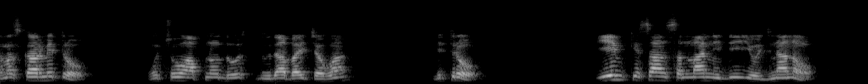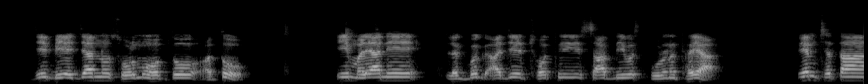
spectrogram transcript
નમસ્કાર મિત્રો. હું છું આપનો દોસ્ત દુદાભાઈ ચૌહાણ. મિત્રો, પીએમ કિસાન સન્માન નિધિ યોજનાનો જે બે હજારનો સોળમો હપ્તો હતો, એ મળ્યાને લગભગ આજે છ થી સાત દિવસ પૂર્ણ થયા. તેમ છતાં,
